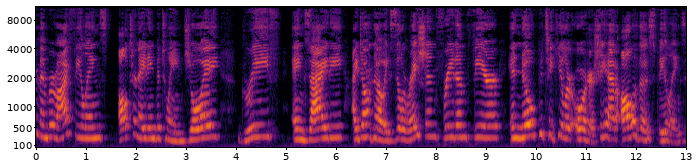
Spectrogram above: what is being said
remember my feelings alternating between joy grief anxiety, I don't know, exhilaration, freedom, fear, in no particular order. She had all of those feelings,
